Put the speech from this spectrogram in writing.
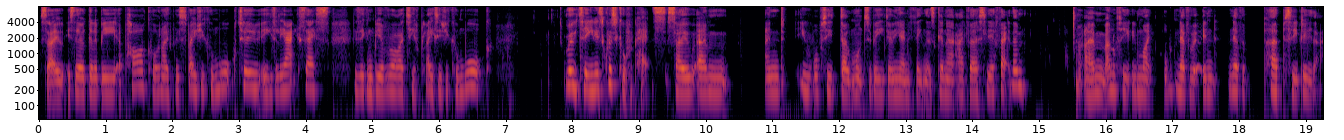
So, is there going to be a park or an open space you can walk to, easily access? Is there going to be a variety of places you can walk? Routine is critical for pets. So, um, and you obviously don't want to be doing anything that's going to adversely affect them. Um, and obviously, you might never in, never purposely do that,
